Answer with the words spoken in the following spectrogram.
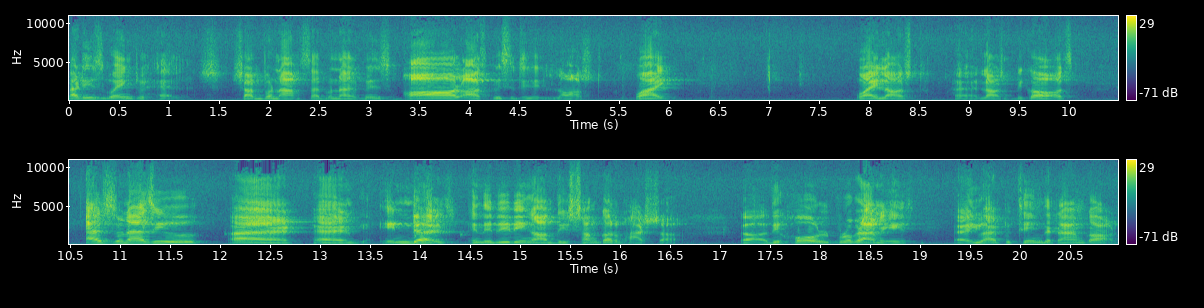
but he is going to hell. Sarvanash. Sarvanash means all auspicity lost. Why? Why lost? Uh, lost because as soon as you uh, uh, indulge in the reading of the Shankar Bhasha, uh, the whole program is uh, you have to think that I am God.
